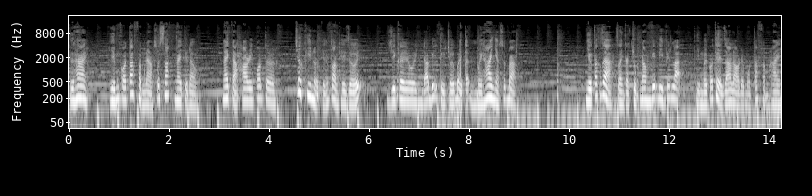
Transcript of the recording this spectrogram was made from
Thứ hai, hiếm có tác phẩm nào xuất sắc ngay từ đầu. Ngay cả Harry Potter, trước khi nổi tiếng toàn thế giới, J.K. Rowling đã bị từ chối bởi tận 12 nhà xuất bản. Nhiều tác giả dành cả chục năm viết đi viết lại thì mới có thể ra lò được một tác phẩm hay,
